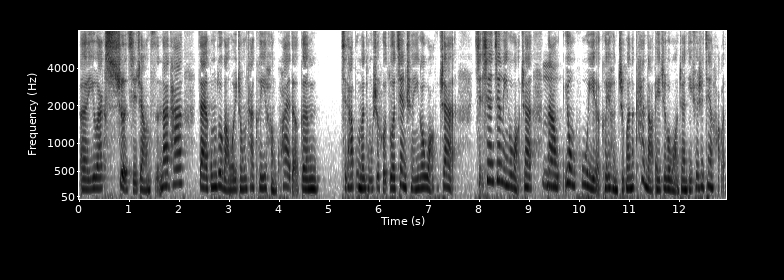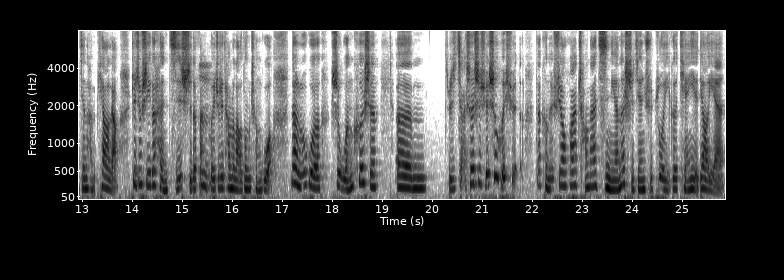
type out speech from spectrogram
呃，UX 设计这样子，那他在工作岗位中，他可以很快的跟其他部门同事合作，建成一个网站。现现在建立一个网站，那用户也可以很直观的看到，哎，这个网站的确是建好了，建得很漂亮，这就是一个很及时的反馈，这是他们劳动成果。那如果是文科生，嗯，就是假设是学社会学的，他可能需要花长达几年的时间去做一个田野调研，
